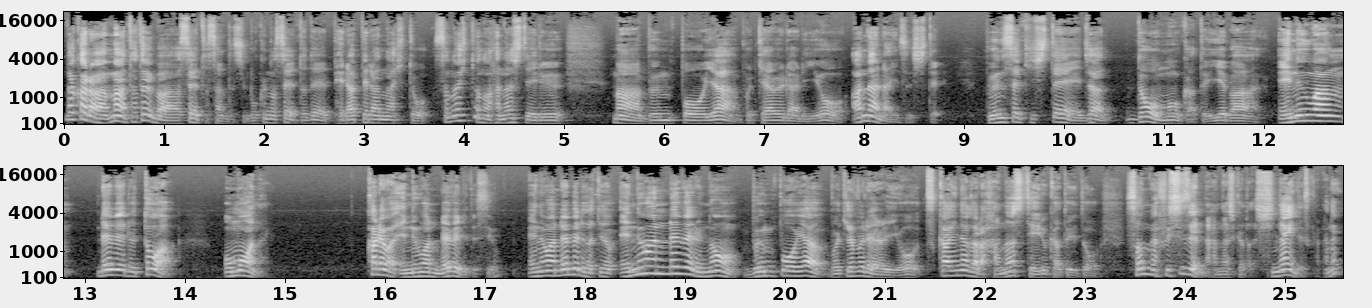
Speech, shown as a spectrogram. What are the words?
だからまあ例えば生徒さんたち僕の生徒でペラペラな人その人の話しているまあ文法やボキャブラリーをアナライズして分析してじゃあどう思うかといえば N1 レベルとは思わない。彼は N1 レベルですよ。N1 レベルだけど N1 レベルの文法やボキャブラリーを使いながら話しているかというとそんな不自然な話し方しないですからね。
